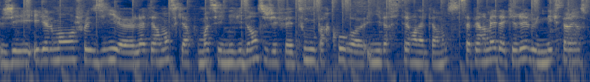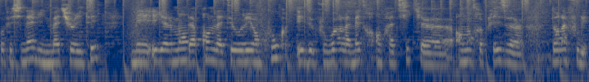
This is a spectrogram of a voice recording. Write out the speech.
J'ai également choisi euh, l'alternance car pour moi c'est une évidence, j'ai fait tout mon parcours universitaire en alternance. Ça permet d'acquérir une expérience professionnelle, une maturité mais également d'apprendre la théorie en cours et de pouvoir la mettre en pratique euh, en entreprise euh, dans la foulée.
